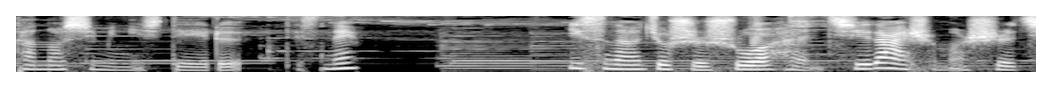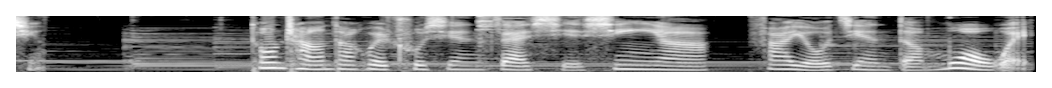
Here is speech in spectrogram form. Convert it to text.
楽しみにしているですね。意思呢就是说很期待什么事情。通常它会出现在写信呀、发邮件的末尾，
